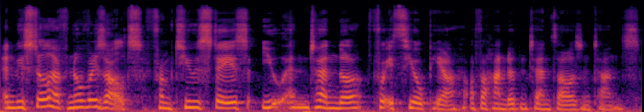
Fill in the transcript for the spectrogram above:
and we still have no results from Tuesday's UN tender for Ethiopia of 110,000 tons.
